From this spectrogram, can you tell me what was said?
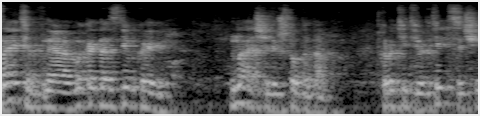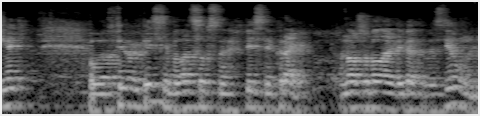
Знаете, э, мы когда с Димкой начали что-то там крутить, вертеть, сочинять, вот первая песня была, собственно, песня «Край». Она уже была ребятами сделана.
